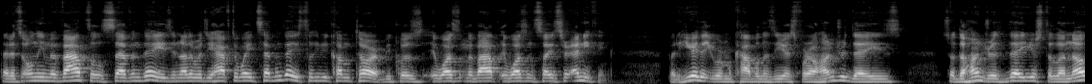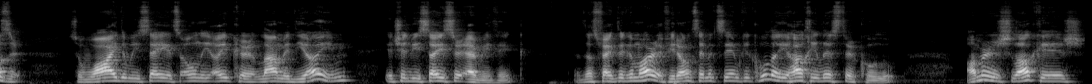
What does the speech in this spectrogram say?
that it's only mevatel seven days. In other words, you have to wait seven days till you become tar because it wasn't mevatel, it wasn't size or anything. But here that you were makabel naziris for hundred days, so the hundredth day you're still a nazir. So why do we say it's only oiker lamid yoim? It should be sizer everything. That's fact the Gemara. If you don't say mitzvim kikula, yihachi lister kulu. Amar Rish Lakish.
